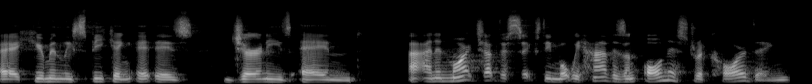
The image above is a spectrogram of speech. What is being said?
Uh, humanly speaking, it is journey's end. And in Mark chapter 16, what we have is an honest recording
